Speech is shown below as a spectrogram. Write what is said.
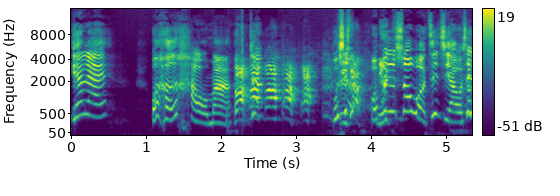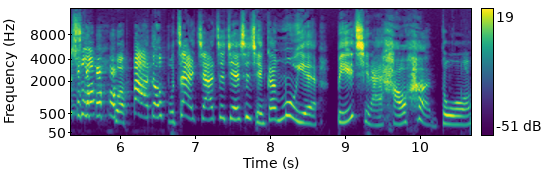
原来。我很好嘛，就不是，我不是说我自己啊，我是说我爸都不在家这件事情跟牧野比起来好很多，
